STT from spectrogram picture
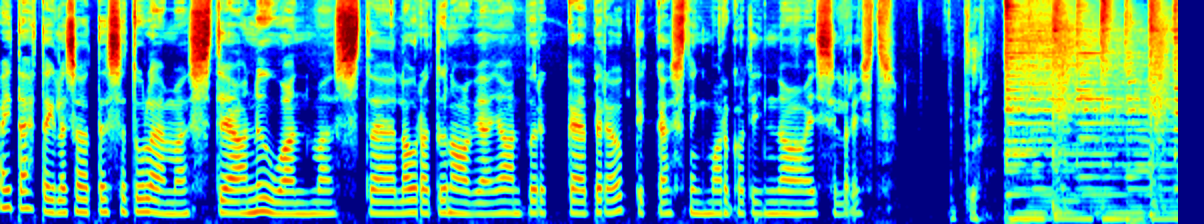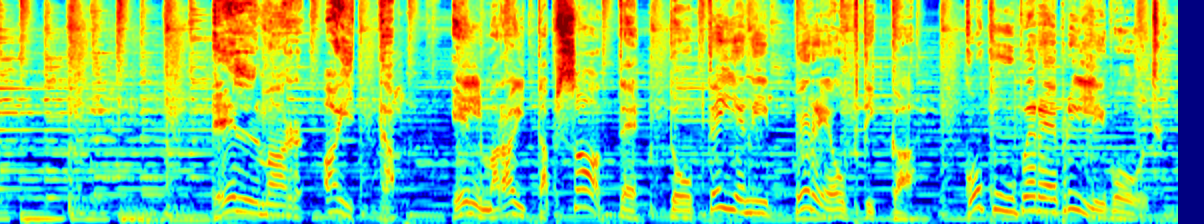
aitäh teile saatesse tulemast ja nõu andmast, Laura Tõnov ja Jaan Põrk Pereoptikast ning Margo Tinno Essilorist. aitäh. Elmar aitab. Elmar aitab saate toob teieni pereoptika, kogu pere prillipood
